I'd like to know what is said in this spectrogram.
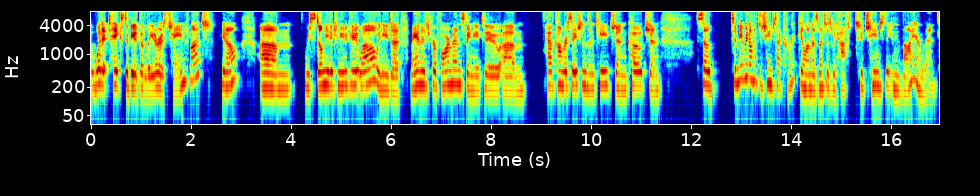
what it takes to be a good leader has changed much, you know? Um, we still need to communicate well. We need to manage performance. We need to um, have conversations and teach and coach. And so to me, we don't have to change that curriculum as much as we have to change the environment.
